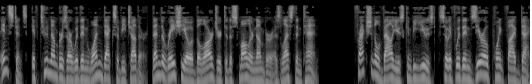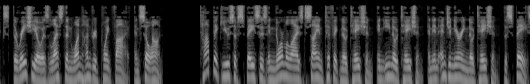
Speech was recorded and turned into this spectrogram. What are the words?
instance, if two numbers are within one dex of each other, then the ratio of the larger to the smaller number is less than 10. Fractional values can be used, so if within 0.5 dex, the ratio is less than 100.5, and so on. Topic use of spaces In normalized scientific notation, in e-notation, and in engineering notation, the space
